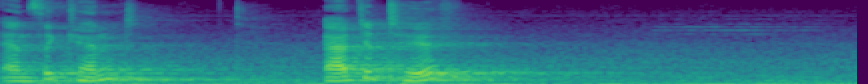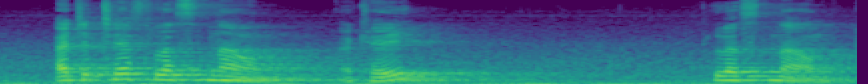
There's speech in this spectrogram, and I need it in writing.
and second adjective adjective plus noun okay? Plus noun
